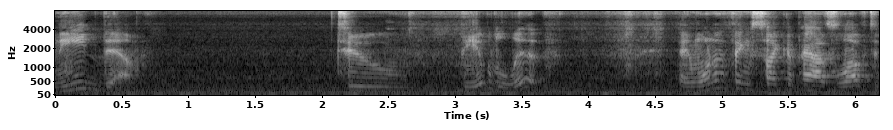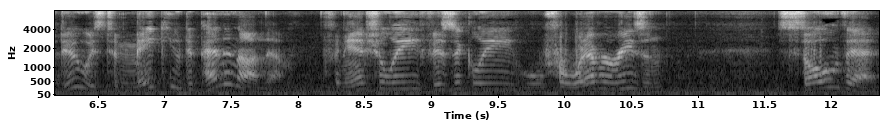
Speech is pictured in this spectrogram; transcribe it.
need them to be able to live. And one of the things psychopaths love to do is to make you dependent on them, financially, physically, for whatever reason, so that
